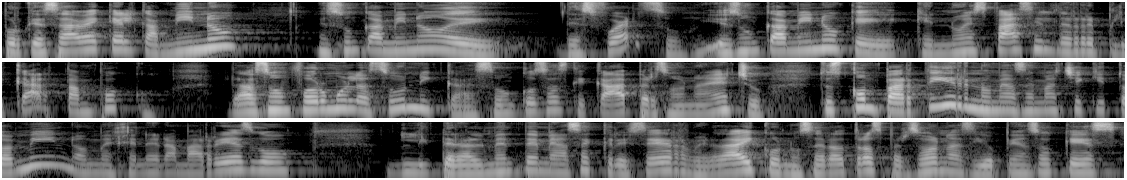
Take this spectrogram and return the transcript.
porque sabe que el camino es un camino de de esfuerzo y es un camino que, no es fácil de replicar tampoco. ¿verdad? Son fórmulas únicas, son cosas que cada persona ha hecho. Entonces compartir no me hace más chiquito a mí, no me genera más riesgo, literalmente me hace crecer, ¿verdad? Y conocer a otras personas y yo pienso que es,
